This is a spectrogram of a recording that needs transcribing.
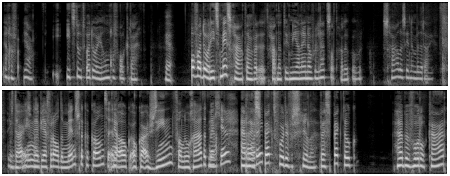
een ja, iets doet waardoor je een ongeval krijgt. Ja. Of waardoor iets misgaat. En het gaat natuurlijk niet alleen over letsel, het gaat ook over schades in een bedrijf. Dus daarin heb jij vooral de menselijke kant en ook elkaar zien van hoe gaat het met je. En respect voor de verschillen. Respect ook hebben voor elkaar.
